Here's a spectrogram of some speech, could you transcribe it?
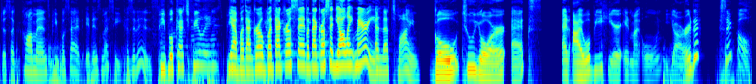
Just like the comments, people said it is messy because it is. People catch feelings. Yeah, but that girl, but that girl said, but that girl said y'all ain't married. and that's fine. Go to your ex and I will be here in my own yard single.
